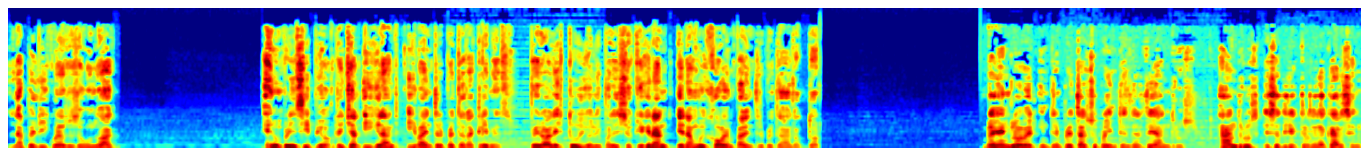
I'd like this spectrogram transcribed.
la película en su segundo acto. En un principio, Richard E. Grant iba a interpretar a Clemens, pero al estudio le pareció que Grant era muy joven para interpretar al doctor. Brian Glover interpreta al superintendente Andrews. Andrews es el director de la cárcel.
